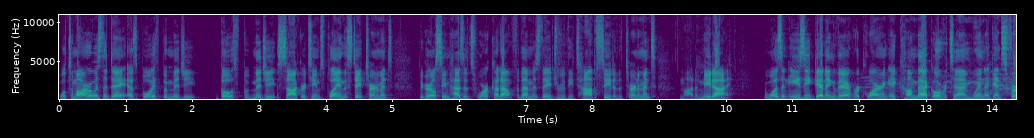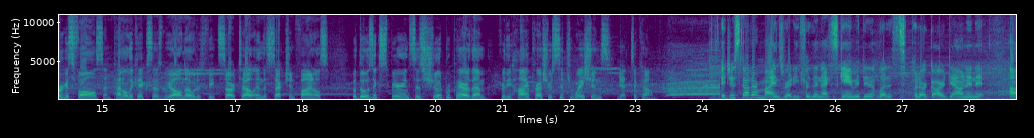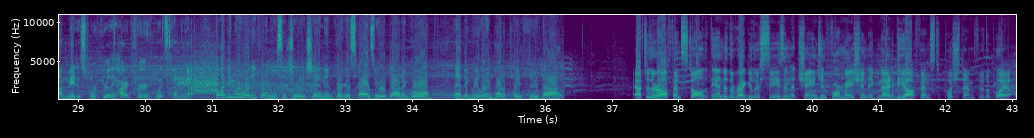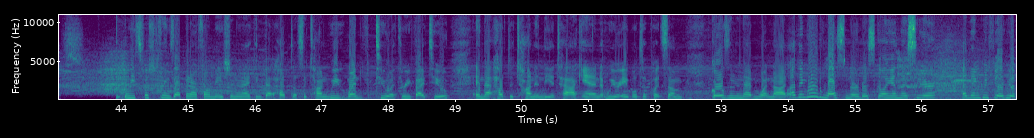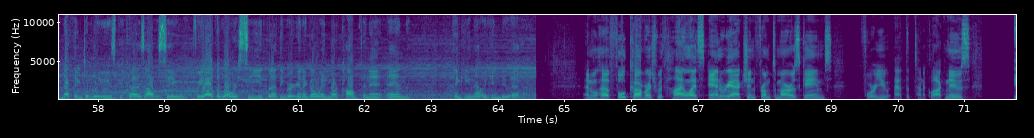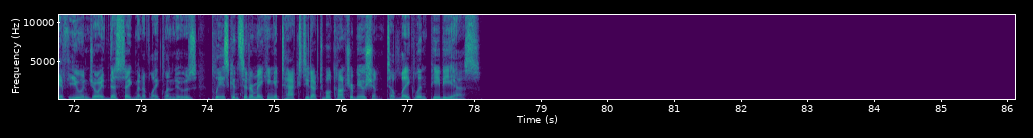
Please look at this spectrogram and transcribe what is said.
Well, tomorrow is the day as both Bemidji, both Bemidji soccer teams play in the state tournament. The girls team has its work cut out for them as they drew the top seed in the tournament, Mahtomedi. It wasn't easy getting there, requiring a comeback overtime win against Fergus Falls and penalty kicks, as we all know, to defeat Sartell in the section finals. But those experiences should prepare them for the high-pressure situations yet to come. It just got our minds ready for the next game. It didn't let us put our guard down and it um, made us work really hard for what's coming up. Well, I think we're ready for any situation. In Fergus Falls, we were down a goal, and I think we learned how to play through that. After their offense stalled at the end of the regular season, a change in formation ignited the offense to push them through the playoffs. We switched things up in our formation and I think that helped us a ton. We went to a 3-5-2 and that helped a ton in the attack and we were able to put some goals in the net and whatnot. I think we're less nervous going in this year. I think we feel like we have nothing to lose because obviously we are the lower seed, but I think we're going to go in more confident and thinking that we can do it. And we'll have full coverage with highlights and reaction from tomorrow's games for you at the 10 o'clock news. If you enjoyed this segment of Lakeland News, please consider making a tax-deductible contribution to Lakeland PBS.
